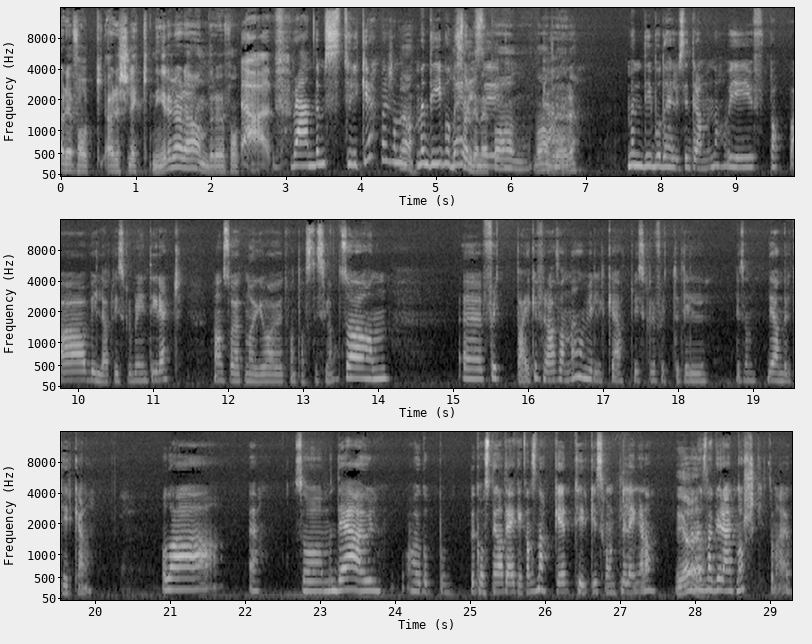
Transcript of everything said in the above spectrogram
er det folk Er det slektninger, eller er det andre folk Ja, Randoms trykkere. Bare sånn. Ja. Men de bodde heldigvis med på hva andre Ja. gjør? Men de bodde heldigvis i Drammen. da Og vi, Pappa ville at vi skulle bli integrert. Han så jo at Norge var jo et fantastisk land. Så han øh, flytta ikke fra Sande. Han ville ikke at vi skulle flytte til liksom, de andre tyrkerne. Og da Ja. Så, men det jo, har jo gått på bekostning av at jeg ikke kan snakke tyrkisk ordentlig lenger. da Ja, Men jeg snakker rent norsk, som er jo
